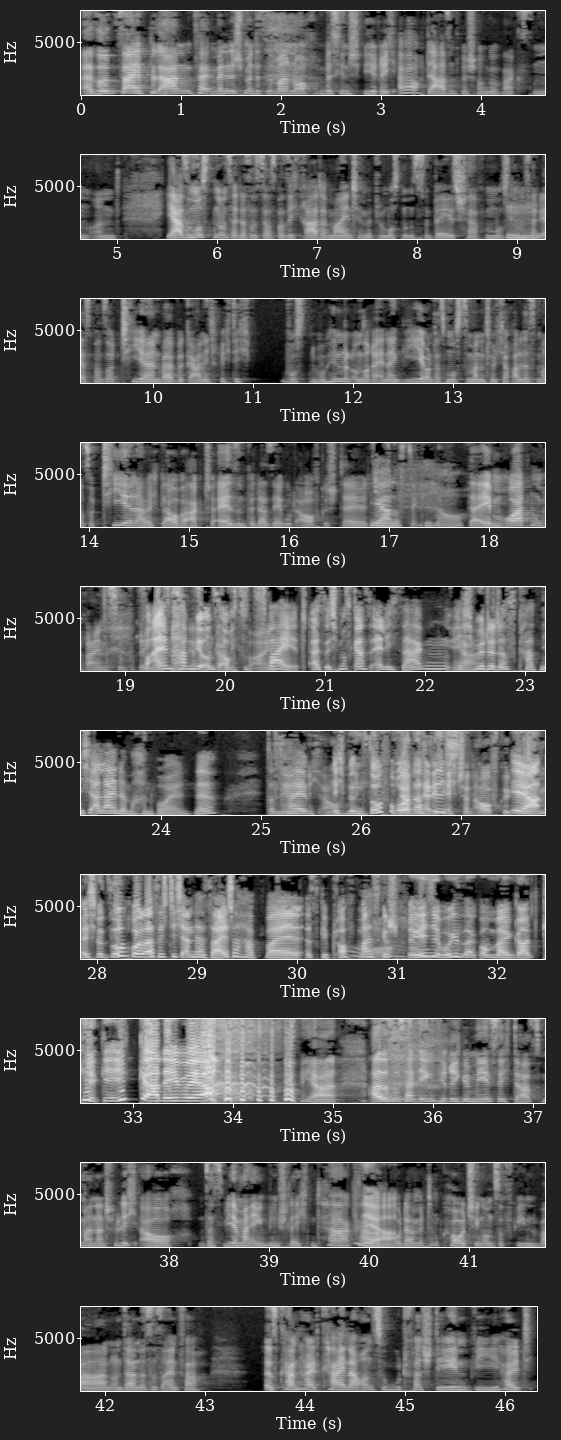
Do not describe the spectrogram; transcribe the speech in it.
Also Zeitplanung, Zeitmanagement ist immer noch ein bisschen schwierig, aber auch da sind wir schon gewachsen und ja, so mussten uns halt, das ist das, was ich gerade meinte mit, wir mussten uns eine Base schaffen, mussten mhm. uns halt erstmal sortieren, weil wir gar nicht richtig wussten, wohin mit unserer Energie und das musste man natürlich auch alles mal sortieren, aber ich glaube, aktuell sind wir da sehr gut aufgestellt. Ja, das denke ich auch. Da eben Ordnung reinzubringen. Vor allem haben wir uns auch zu so zweit. Also ich muss ganz ehrlich sagen, ja. ich würde das gerade nicht alleine machen wollen, ne? Deshalb, nee, ich, ich, bin nicht. so froh, ich glaub, dass hätte ich, ich echt schon aufgegeben. Ja, ich bin so froh, dass ich dich an der Seite habe, weil es gibt oftmals oh. Gespräche, wo ich sage, oh mein Gott, Kiki, ich kann nicht mehr. ja, also es ist halt irgendwie regelmäßig, dass man natürlich auch, dass wir mal irgendwie einen schlechten Tag haben ja. oder mit dem Coaching unzufrieden waren und dann ist es einfach, es kann halt keiner uns so gut verstehen, wie halt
